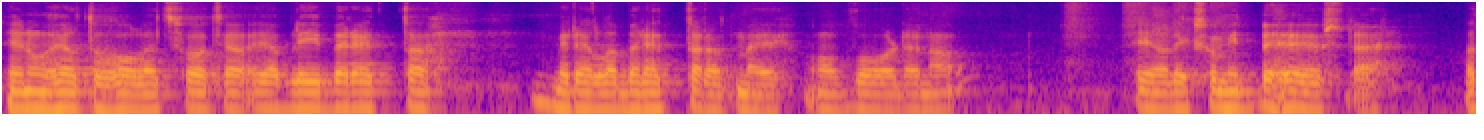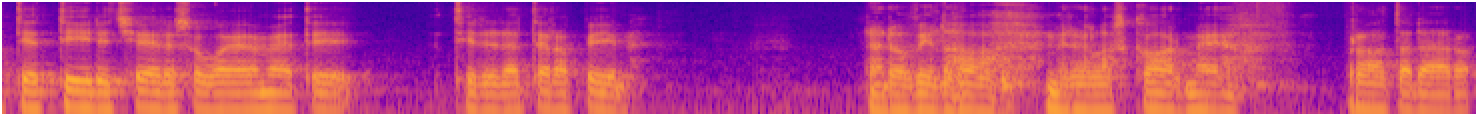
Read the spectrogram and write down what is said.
det är nog helt och hållet så att jag, jag blir berättad, Mirella berättar åt mig om vården och jag liksom inte behövs där. Att i ett tidigt skede så var jag med till, till den där terapin när de ville ha Mirella Skar med och prata där. Och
